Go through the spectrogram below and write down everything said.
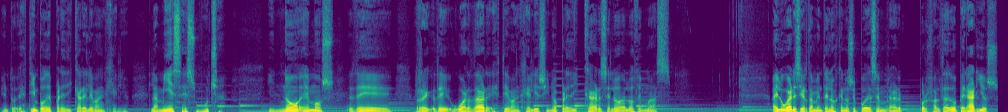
Entonces, es tiempo de predicar el Evangelio. La mies es mucha y no hemos de, guardar este Evangelio, sino predicárselo a los demás. Hay lugares ciertamente en los que no se puede sembrar por falta de operarios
